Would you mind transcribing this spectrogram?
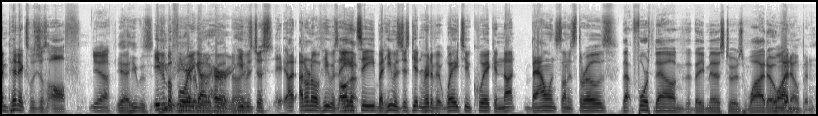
and Penix was just off. Yeah. Yeah, he was Even before he, had a got really hurt, he was just, I, I don't know if he was Oh, that- antsy, but he was just getting rid of it way too quick and not balanced on his throws. That fourth down that they missed was wide open. Wide open.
